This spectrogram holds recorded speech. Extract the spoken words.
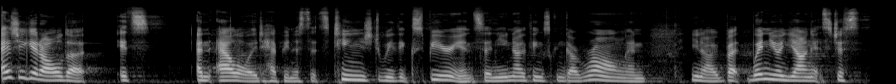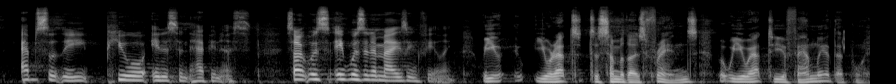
As you get older, it's an alloyed happiness that's tinged with experience and you know things can go wrong and you know but when you're young it's just absolutely pure innocent happiness. So it was it was an amazing feeling. Were you you were out to some of those friends but were you out to your family at that point?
